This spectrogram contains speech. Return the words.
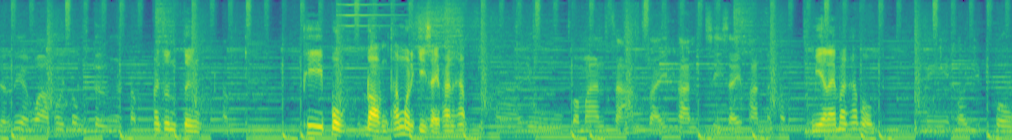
จะเรียกว่าห้วยต้งตึงนะครับไม่ต้นตึง ครับพี่ปลูกดอกทั้งหมดกี่สายพันธุ์ครับ อ่าอยู่ประมาณ3สายพันธุ์4สายพันธุ์นะครับ มีอะไรบ้างครับผม มีเขาญี่ปุ่น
